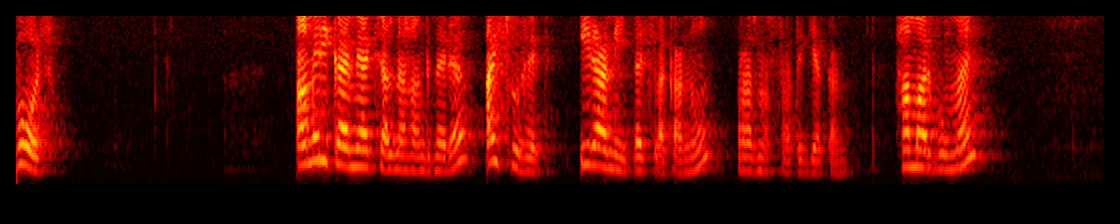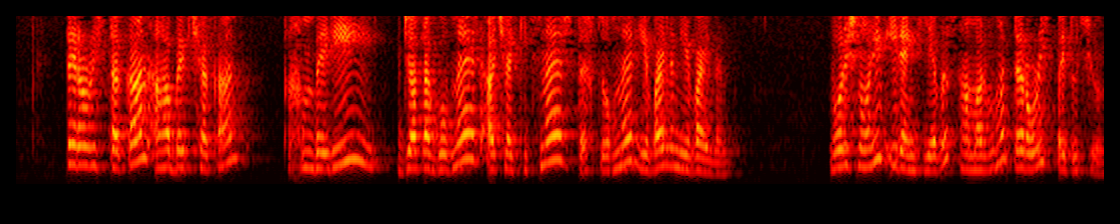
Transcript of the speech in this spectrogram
որ Ամերիկայի Միացյալ Նահանգները այսուհետ Իրանի տեսլականում ռազմաստրատեգիական համարվում են terroristական, ահաբեկչական խմբերի ջատագովներ, աչակիցներ, ստեղծողներ եւ այլն եւ այլն։ Որի շնորհիվ իրենք եւս համարվում են terrorist պետություն։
